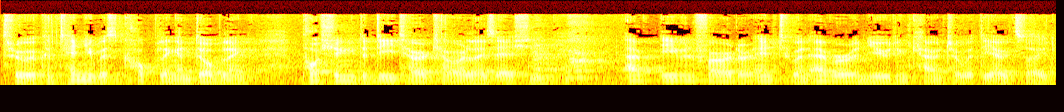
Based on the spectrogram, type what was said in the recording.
through a continuous coupling and doubling, pushing the deterritorialization even further into an ever renewed encounter with the outside.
